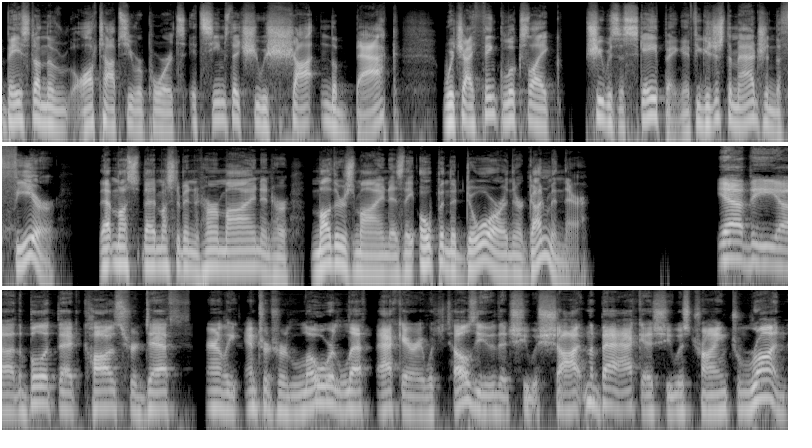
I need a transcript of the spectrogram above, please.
based on the autopsy reports, it seems that she was shot in the back, which I think looks like she was escaping. If you could just imagine the fear that must that must have been in her mind and her mother's mind as they opened the door and their gunmen there. Yeah, the uh, the bullet that caused her death apparently entered her lower left back area, which tells you that she was shot in the back as she was trying to run.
